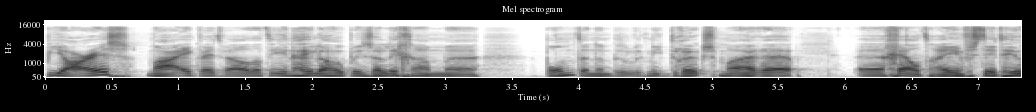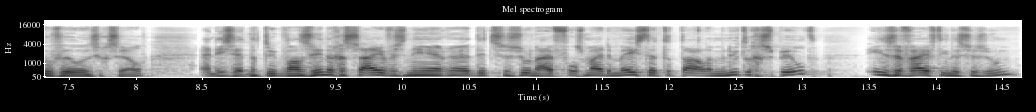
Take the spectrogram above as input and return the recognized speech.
PR is, maar ik weet wel dat hij een hele hoop in zijn lichaam pompt. En dan bedoel ik niet drugs, maar geld. Hij investeert heel veel in zichzelf. En die zet natuurlijk waanzinnige cijfers neer dit seizoen. Hij heeft volgens mij de meeste totale minuten gespeeld in zijn vijftiende seizoen.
